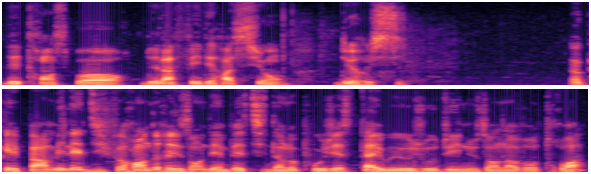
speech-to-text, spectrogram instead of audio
des Transports de la Fédération de Russie. Ok, parmi les différentes raisons d'investir dans le projet Skyway aujourd'hui, nous en avons trois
